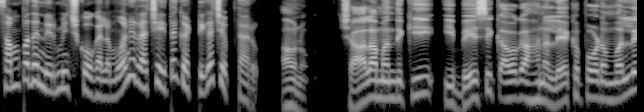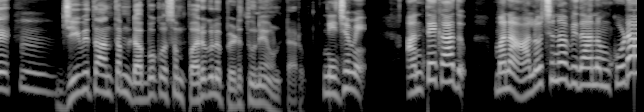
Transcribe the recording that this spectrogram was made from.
సంపద నిర్మించుకోగలము అని రచయిత గట్టిగా చెప్తారు. అవును చాలామందికి ఈ బేసిక్ అవగాహన లేకపోవడం వల్లే జీవితాంతం డబ్బు కోసం పరుగులు పెడుతూనే ఉంటారు. నిజమే అంతేకాదు మన ఆలోచనా విధానం కూడా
